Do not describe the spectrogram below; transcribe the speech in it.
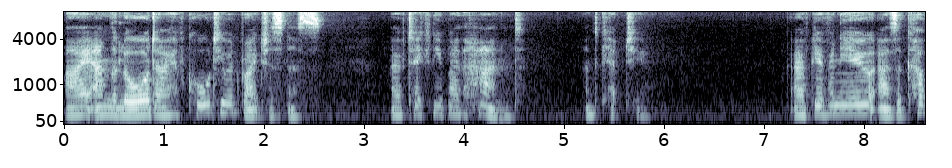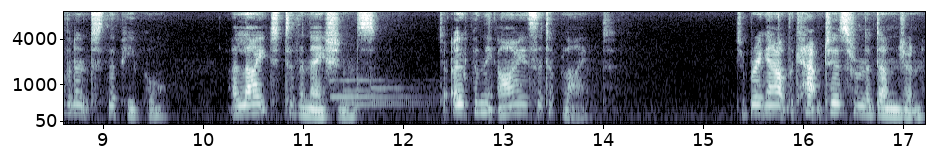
I am the Lord, I have called you in righteousness. I have taken you by the hand and kept you. I have given you as a covenant to the people, a light to the nations, to open the eyes that are blind, to bring out the captives from the dungeon,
